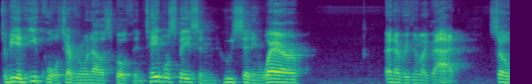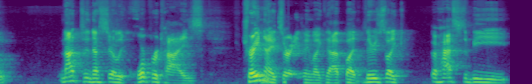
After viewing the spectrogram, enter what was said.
to be an equal to everyone else, both in table space and who's sitting where and everything like that. So, not to necessarily corporatize trade mm-hmm. nights or anything like that, but there's like, there has to be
